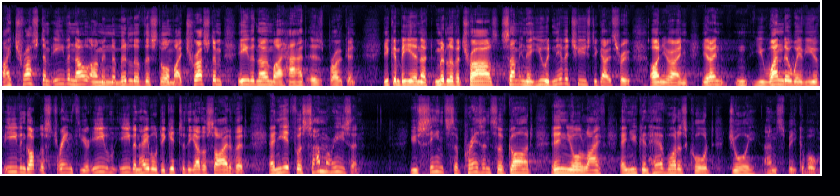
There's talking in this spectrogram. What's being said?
I trust Him even though I'm in the middle of the storm. I trust Him even though my heart is broken. You can be in the middle of a trial, something that you would never choose to go through on your own. You don't. You wonder whether you've even got the strength. You're even even able to get to the other side of it, and yet for some reason, you sense the presence of God in your life, and you can have what is called joy unspeakable.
